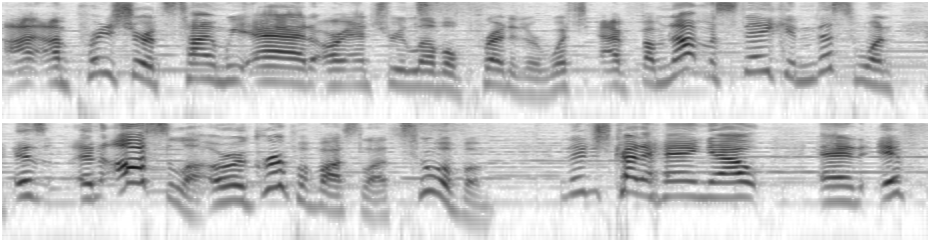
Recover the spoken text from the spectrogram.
I, am pretty sure it's time we add our entry-level predator, which, if I'm not mistaken, this one is an ocelot, or a group of ocelots, two of them. And they just kind of hang out, and if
